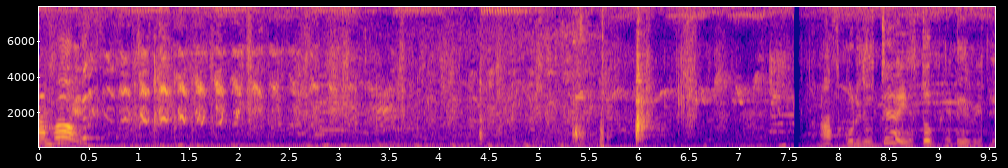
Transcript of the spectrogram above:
রাখো আজ করি দিচ্ছে এত ফেটে ফেটে।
